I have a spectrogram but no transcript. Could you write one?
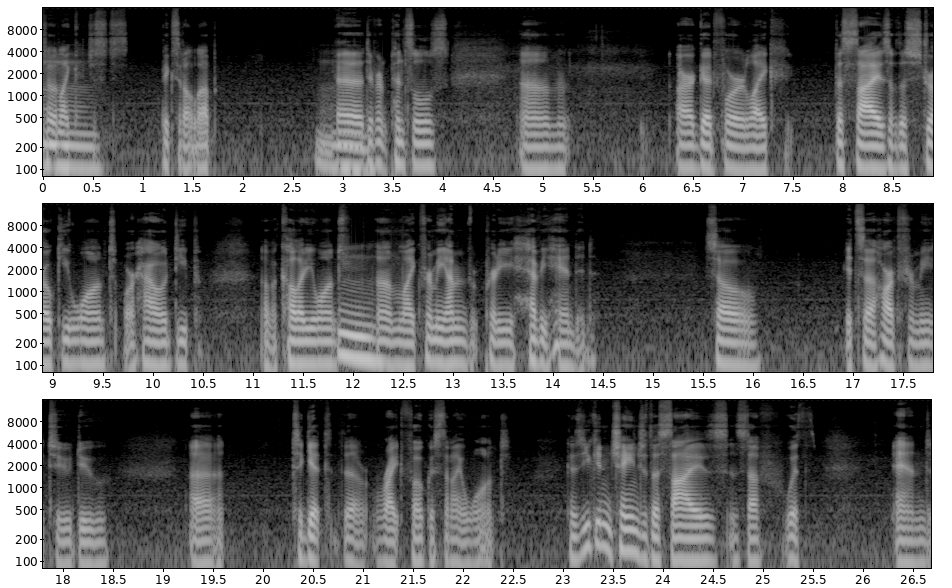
so it, like Mm. just picks it all up. Uh, mm, different pencils um, are good for like the size of the stroke you want or how deep of a color you want. mm, Um, like for me, I'm pretty heavy-handed, so it's uh, hard for me to do, uh, to get the right focus that I want, because you can change the size and stuff with, and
